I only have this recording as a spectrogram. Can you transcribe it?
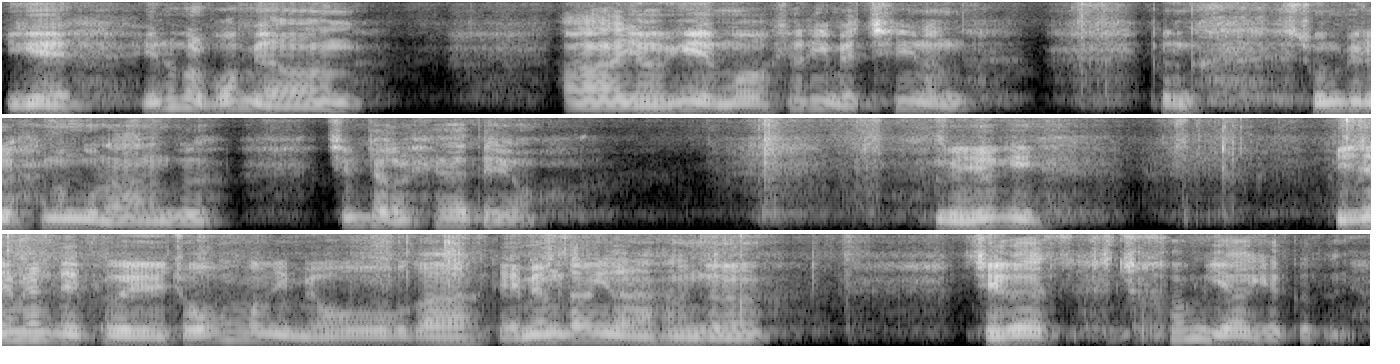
이게 이런 걸 보면 아 여기에 뭐 혈이 맺히는 그런 준비를 하는구나 하는 걸 짐작을 해야 돼요. 그러니까 여기 이재명 대표의 조부모의 묘가 대명당이나 하는 거는 제가 처음 이야기했거든요.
